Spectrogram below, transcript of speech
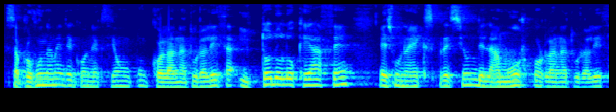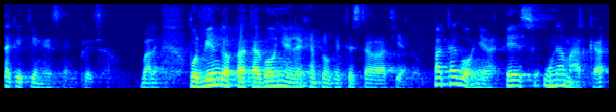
está profundamente en conexión con la naturaleza y todo lo que hace es una expresión del amor por la naturaleza que tiene esta empresa. ¿Vale? Volviendo a Patagonia, el ejemplo que te estaba haciendo. Patagonia es una marca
